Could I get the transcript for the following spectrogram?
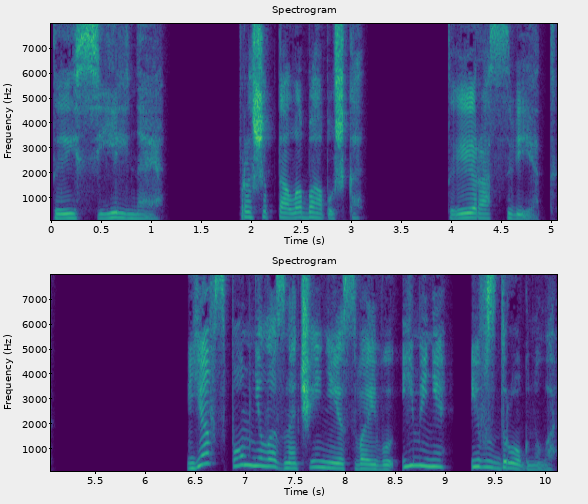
«Ты сильная», — прошептала бабушка. «Ты рассвет». Я вспомнила значение своего имени и вздрогнула.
